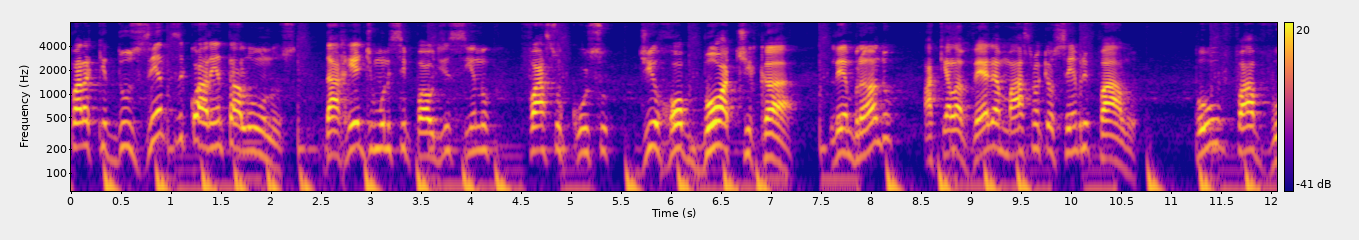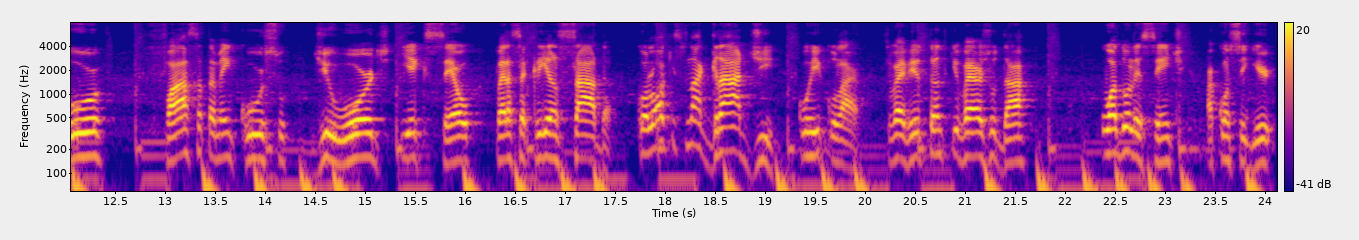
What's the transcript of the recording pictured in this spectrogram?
para que 240 alunos da rede municipal de ensino façam o curso de robótica. Lembrando aquela velha máxima que eu sempre falo: por favor, faça também curso de Word e Excel para essa criançada. Coloque isso na grade curricular. Você vai ver o tanto que vai ajudar o adolescente a conseguir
